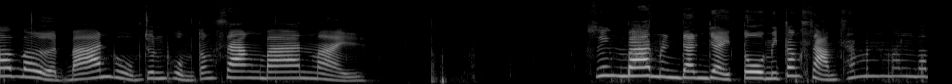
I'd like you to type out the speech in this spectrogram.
ระเบิดบ้านผมจนผมต้องสร้างบ้านใหม่ ซึ่งบ้านมันดันใหญ่โตมีตั้งสามชั้นมันมันระ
